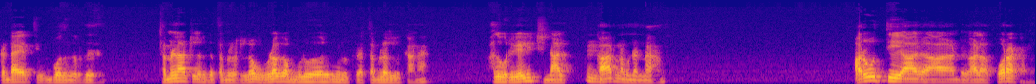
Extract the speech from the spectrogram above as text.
ரெண்டாயிரத்தி ஒம்போதுங்கிறது தமிழ்நாட்டில் இருக்க தமிழர்கள் உலகம் முழுவதும் இருக்கிற தமிழர்களுக்கான அது ஒரு எழுச்சி நாள். காரணம் என்னன்னா அறுபத்தி ஆறு ஆண்டு கால போராட்டம் அது.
